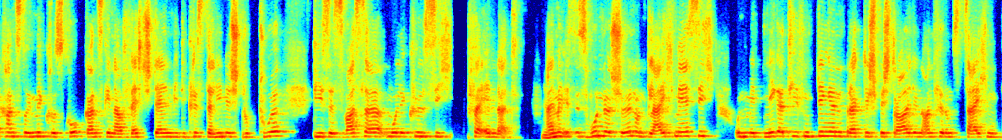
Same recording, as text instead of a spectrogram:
kannst du im Mikroskop ganz genau feststellen, wie die kristalline Struktur dieses Wassermoleküls sich verändert. Mhm. Einmal ist es wunderschön und gleichmäßig und mit negativen Dingen praktisch bestrahlt, in Anführungszeichen,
